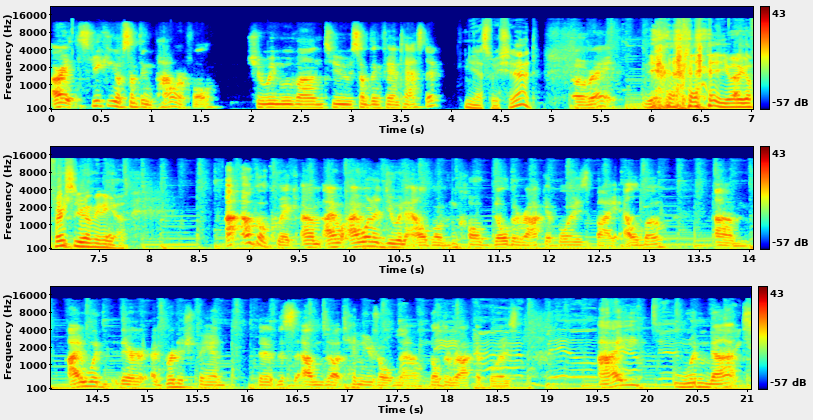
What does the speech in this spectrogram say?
all right. Speaking of something powerful, should we move on to something fantastic? yes, we should. All right. Yeah, you want to go first, or do you want me to go? I'll go quick. Um, I, I want to do an album called "Build a Rocket Boys" by Elbow. Um, I would. They're a British band. They're, this album's about ten years old now. "Build a Rocket Boys." I would not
